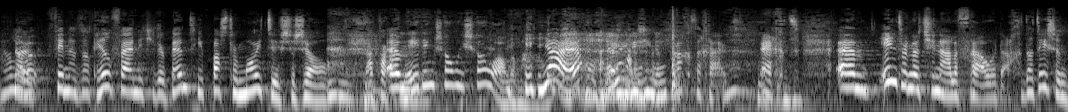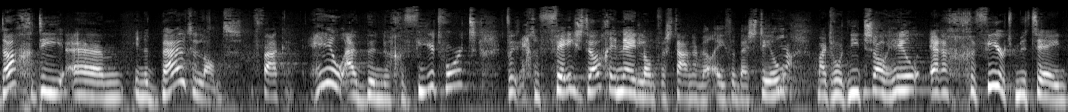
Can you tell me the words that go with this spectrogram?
Heel nou, leuk. we vinden het ook heel fijn dat je er bent. Je past er mooi tussen zo. Maar qua Ehm, kleding sowieso allemaal. Ja, hè? Ja, jullie zien er prachtig uit. Echt. Ehm, Internationale Vrouwendag. Dat is een dag die ehm, in het buitenland vaak heel uitbundig gevierd wordt. Het is echt een feestdag. In Nederland, we staan er wel even bij stil. Maar het wordt niet zo heel erg gevierd meteen.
